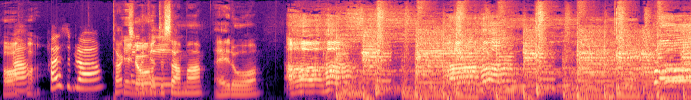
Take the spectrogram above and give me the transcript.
Ja. Ha det så bra. Tack Hej så mycket detsamma. Hej då. Aha. Aha. Oh,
